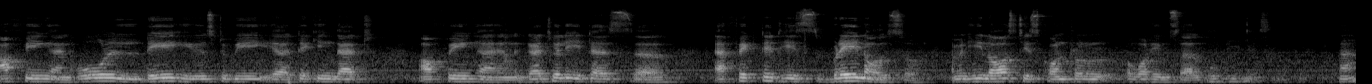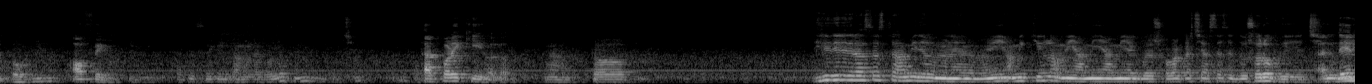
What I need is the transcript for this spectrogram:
offing, and whole day he used to be uh, taking that offing, and gradually it has uh, affected his brain also. I mean, he lost his control over himself. Huh? Offing. তারপরে কি হলো হ্যাঁ, তো ধীরে ধীরে ধীরে আস্তে আস্তে আমি মানে আমি আমি কি হলো আমি আমি আমি একবার সবার কাছে আস্তে আস্তে দোষারোপ হয়ে যাচ্ছি And then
